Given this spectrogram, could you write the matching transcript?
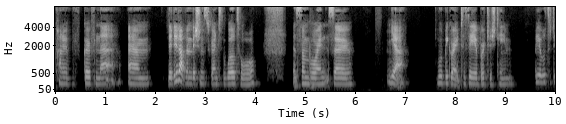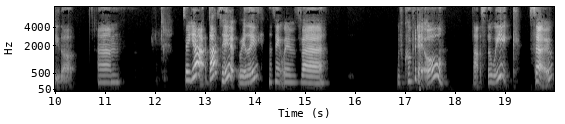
kind of go from there. Um, they did have ambitions to go into the world tour at some point. So yeah, would be great to see a British team be able to do that. Um, so yeah, that's it really. I think we've uh, we've covered it all. That's the week. So,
